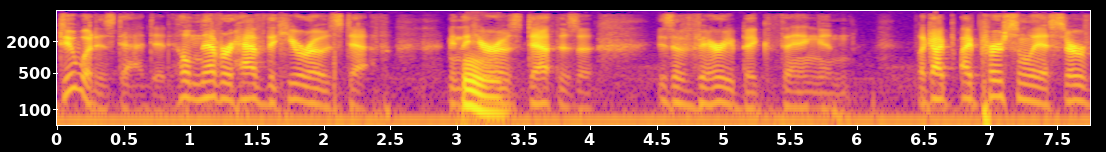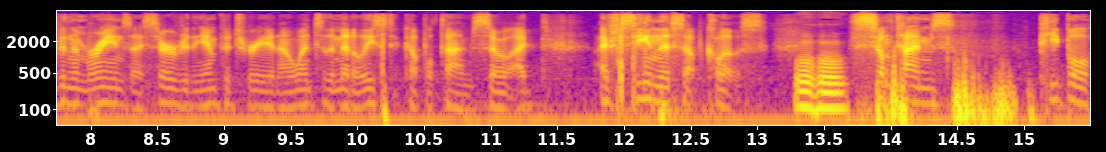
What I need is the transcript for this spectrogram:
do what his dad did. He'll never have the hero's death. I mean, the Hmm. hero's death is a is a very big thing, and like I, I personally I served in the Marines, I served in the infantry, and I went to the Middle East a couple times, so I I've seen this up close hmm sometimes people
